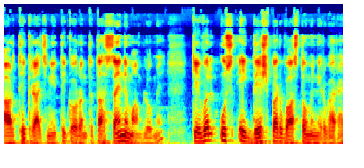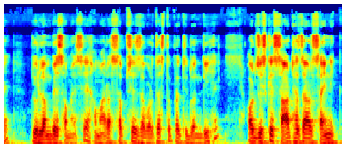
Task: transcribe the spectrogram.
आर्थिक, राजनीतिक और अंततः सैन्य मामलों में केवल उस एक देश पर वास्तव में निर्भर है, जो लंबे समय से हमारा सबसे ज़बरदस्त प्रतिद्वंदी है और जिसके साठ हज़ार सैनिक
